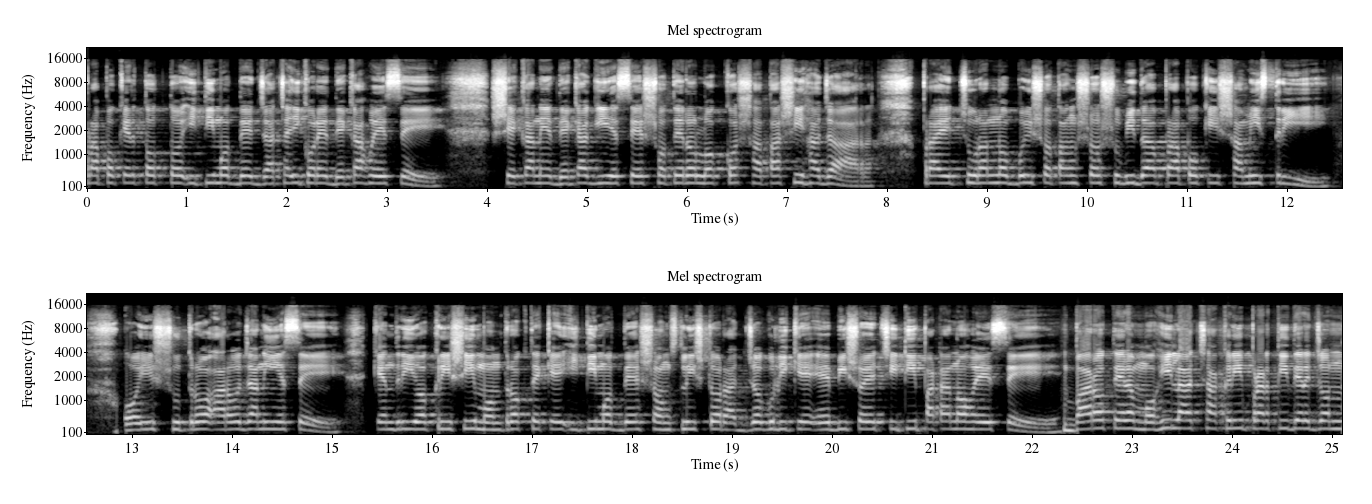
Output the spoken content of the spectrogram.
প্রাপকের তথ্য ইতিমধ্যে যাচাই করে দেখা হয়েছে। সেখানে দেখা গিয়েছে সতেরো লক্ষ সাতাশি হাজার, প্রায় চুরানব্বই শতাংশ সুবিধা প্রাপকই স্বামী স্ত্রী। ওই সূত্র আরও জানিয়েছে, কেন্দ্রীয় কৃষি মন্ত্রক থেকে ইতিমধ্যে সংশ্লিষ্ট রাজ্যগুলিকে এ বিষয়ে চিঠি পাঠানো হয়েছে। ভারতের মহিলা চাকরি প্রার্থীদের জন্য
